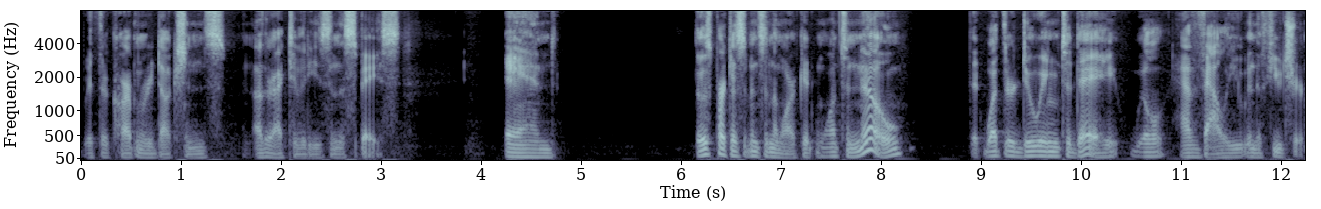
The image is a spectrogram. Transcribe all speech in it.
with their carbon reductions and other activities in the space. And those participants in the market want to know that what they're doing today will have value in the future.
